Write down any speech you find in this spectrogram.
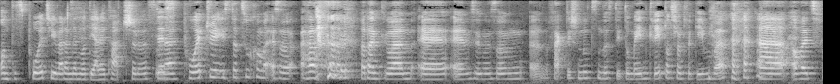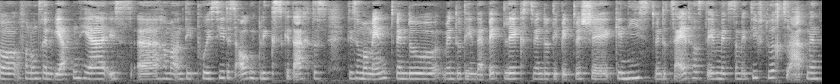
Und das Poetry war dann der moderne Touch, oder was? Das oder? Poetry ist dazugekommen, also hat einen kleinen, äh, äh, wie soll man sagen, äh, faktischen Nutzen, dass die Domain Gretel schon vergeben war. äh, aber jetzt von, von unseren Werten her ist, äh, haben wir an die Poesie des Augenblicks gedacht, dass dieser Moment, wenn du, wenn du die in dein Bett legst, wenn du die Bettwäsche genießt, wenn du Zeit hast, eben jetzt damit tief durchzuatmen,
